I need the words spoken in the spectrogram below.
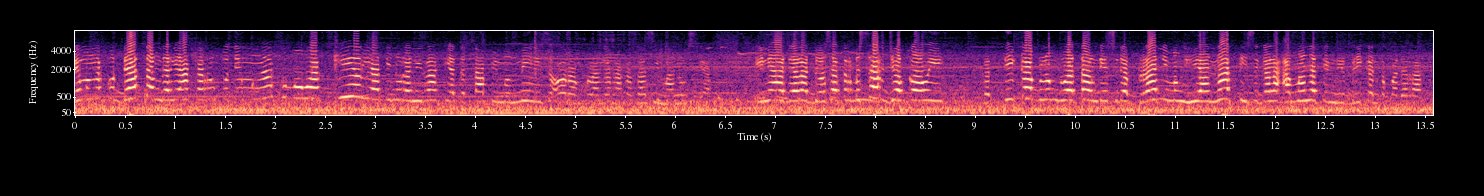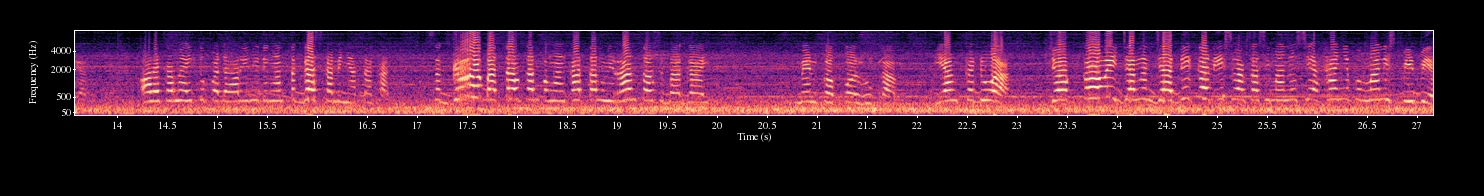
yang mengaku datang dari akar rumput, yang mengaku mewakili hati nurani rakyat, tetapi memilih seorang pelanggar hak asasi manusia. Ini adalah dosa terbesar Jokowi ketika belum dua tahun dia sudah berani mengkhianati segala amanat yang diberikan kepada rakyat. Oleh karena itu pada hari ini dengan tegas kami nyatakan, segera batalkan pengangkatan Wiranto sebagai Menko Polhukam. Yang kedua, Jokowi jangan jadikan isu hak asasi manusia hanya pemanis bibir,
